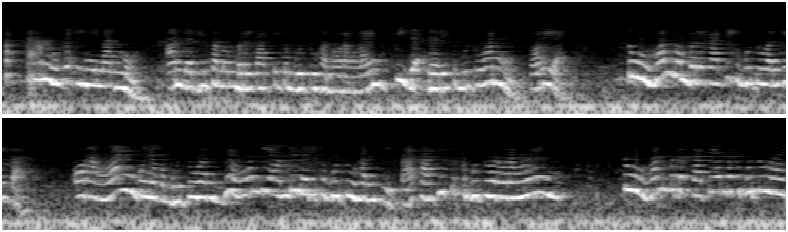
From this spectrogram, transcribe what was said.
Tekan keinginanmu. Anda bisa memberkati kebutuhan orang lain tidak dari kebutuhanmu. Sorry ya. Tuhan memberkati kebutuhan kita. Orang lain punya kebutuhan, jangan diambil dari kebutuhan kita, kasih ke kebutuhan orang lain. Tuhan berkati Anda kebutuhan.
